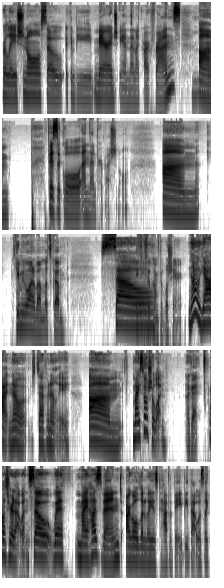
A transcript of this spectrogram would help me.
relational. So it can be marriage and then like our friends, Mm-hmm. um, physical, and then professional. Um, Give me one of them. Let's go. so If you feel comfortable sharing. no, yeah, no, definitely. Um, my social one. Okay. I'll share that one. So with my husband, our goal literally is to have a baby. That was like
